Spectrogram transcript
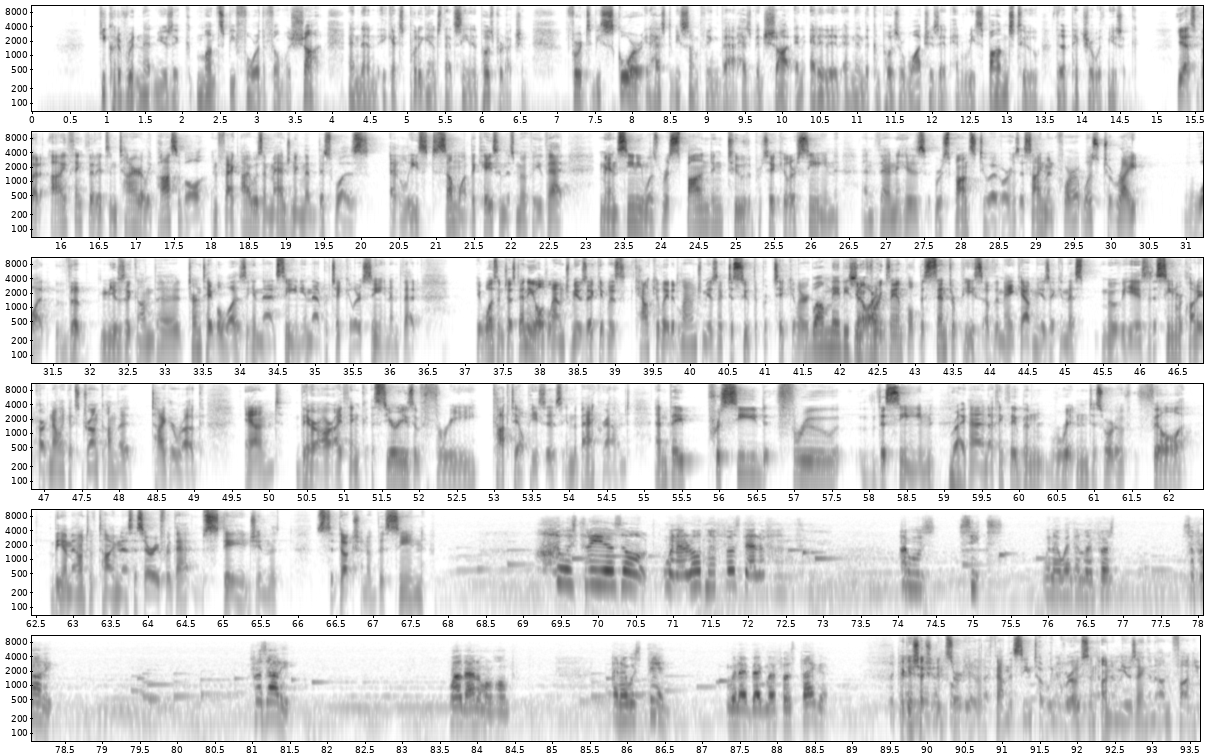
He could have written that music months before the film was shot, and then it gets put against that scene in post production. For it to be score, it has to be something that has been shot and edited, and then the composer watches it and responds to the picture with music. Yes, but I think that it's entirely possible. In fact, I was imagining that this was at least somewhat the case in this movie that Mancini was responding to the particular scene, and then his response to it or his assignment for it was to write what the music on the turntable was in that scene, in that particular scene, and that it wasn't just any old lounge music, it was calculated lounge music to suit the particular. Well, maybe so. You know, for example, the centerpiece of the makeout music in this movie is the scene where Claudia Cardinale gets drunk on the tiger rug. And there are, I think, a series of three cocktail pieces in the background, and they proceed through the scene. Right. And I think they've been written to sort of fill the amount of time necessary for that stage in the seduction of this scene. I was three years old when I rode my first elephant. I was six when I went on my first safari. Frazari. Wild animal hunt. And I was ten when I bagged my first tiger. But I guess I never should insert here that I found this scene totally gross and unamusing and unfun.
